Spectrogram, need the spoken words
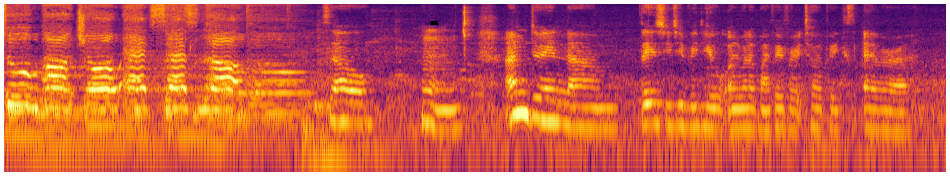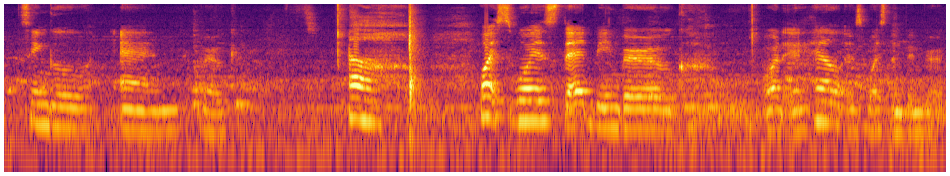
too much, oh, excess love. Oh. So, hmm, I'm doing um, this YouTube video on one of my favorite topics ever, single and broke. Ah, what's worse than being broke? What the hell is worse than being broke?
